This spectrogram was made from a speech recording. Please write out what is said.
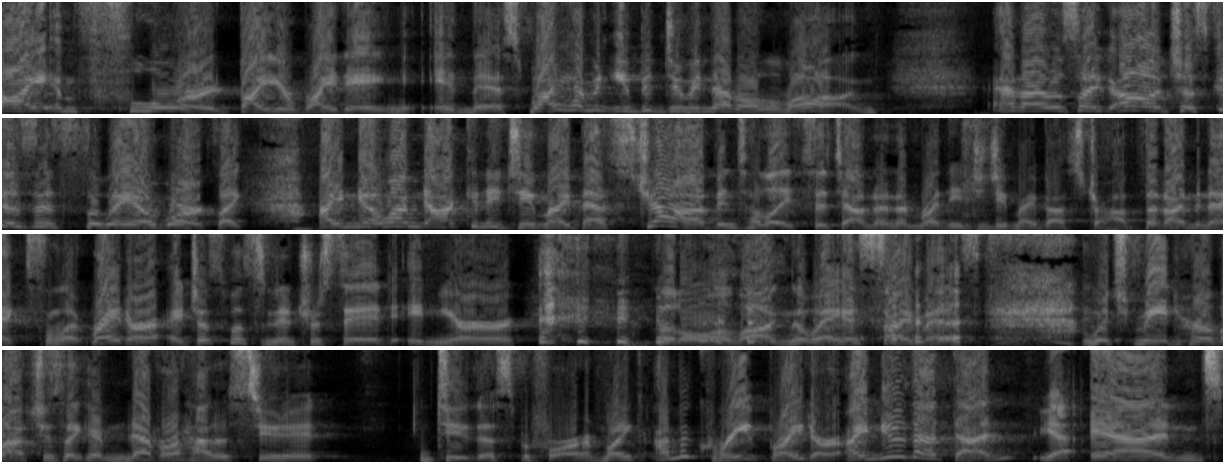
I am floored by your writing in this. Why haven't you been doing that all along? And I was like, oh, just because it's the way I work. Like, I know I'm not going to do my best job until I sit down and I'm ready to do my best job. But I'm an excellent writer. I just wasn't interested in your little along the way assignments, which made her laugh. She's like, I've never had a student do this before. I'm like, I'm a great writer. I knew that then. Yeah. And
